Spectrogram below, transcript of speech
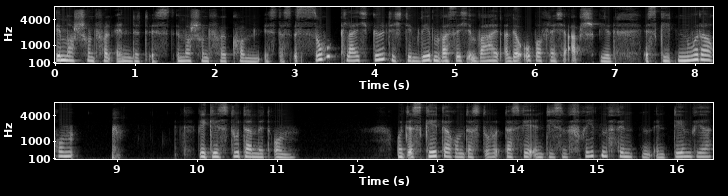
immer schon vollendet ist, immer schon vollkommen ist. Das ist so gleichgültig dem Leben, was sich in Wahrheit an der Oberfläche abspielt. Es geht nur darum, wie gehst du damit um? Und es geht darum, dass du, dass wir in diesen Frieden finden, indem wir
